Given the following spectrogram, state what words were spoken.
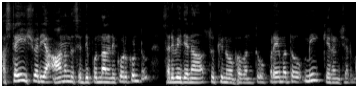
అష్టైశ్వర్య ఆనంద సిద్ధి పొందాలని కోరుకుంటూ సర్వేజన సుఖినో భవంతు. ప్రేమతో మీ కిరణ్ శర్మ.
